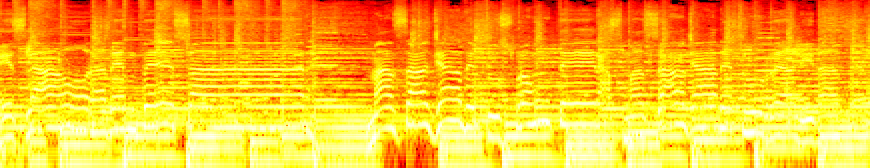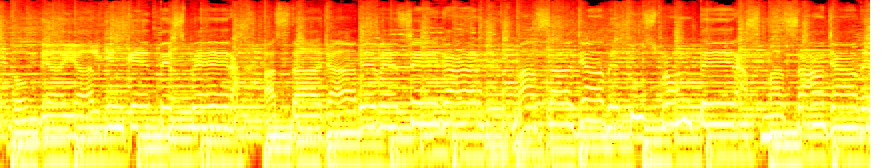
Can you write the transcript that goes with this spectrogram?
es la hora de empezar. Más allá de tus fronteras, más allá de tu realidad, donde hay alguien que te espera, hasta allá debes llegar. Más allá de tus fronteras, más allá de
